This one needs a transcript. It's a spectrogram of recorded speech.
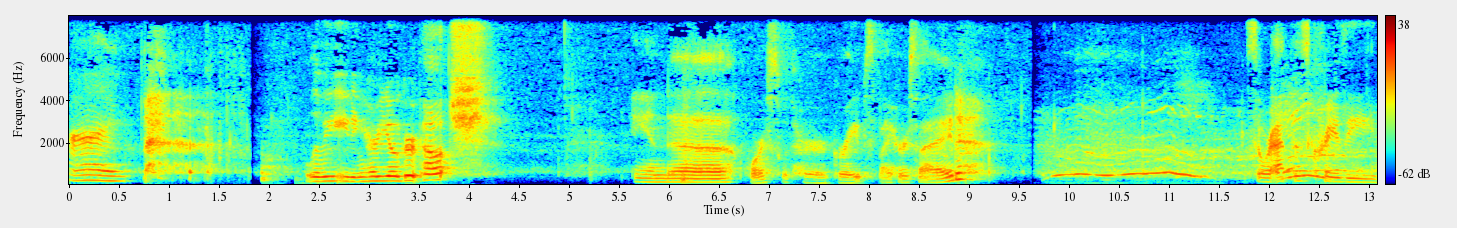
Hi. Livy eating her yogurt pouch. And uh, of course with her grapes by her side. So we're at this crazy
